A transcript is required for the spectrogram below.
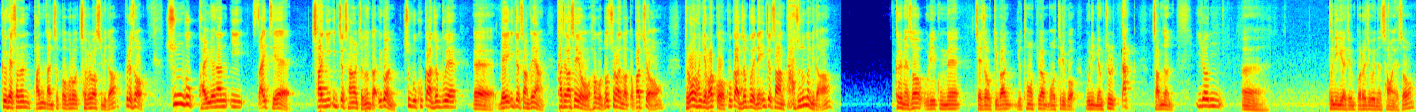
그 회사는 반간첩법으로 처벌받습니다. 그래서 중국 관련한 이 사이트에 자기 인적사항을 적는다. 이건 중국 국가안전부에 에, 내 인적사항 그냥 가져가세요 하고 노출하는 거와 똑같죠. 드론 한 개 받고 국가안전부에 내 인적사항 다 주는 겁니다. 그러면서 우리 국내 제조업 기반, 유통업 기반 무너뜨리고 우리 명주를 딱 잡는 이런 어, 분위기가 지금 벌어지고 있는 상황에서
